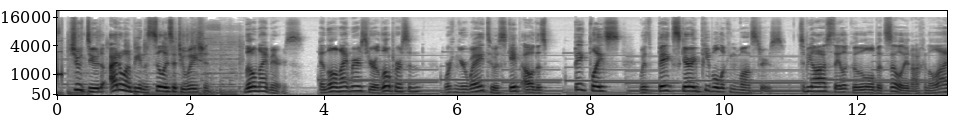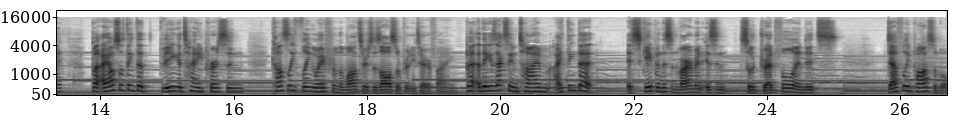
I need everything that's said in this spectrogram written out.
shoot dude, I don't want to be in the silly situation. Little Nightmares. In Little Nightmares, you're a little person working your way to escape out of this big place with big scary people looking monsters. To be honest, they look a little bit silly, not gonna lie, but I also think that being a tiny person constantly fleeing away from the monsters is also pretty terrifying. But at the exact same time, I think that escape in this environment isn't so dreadful and it's definitely possible.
